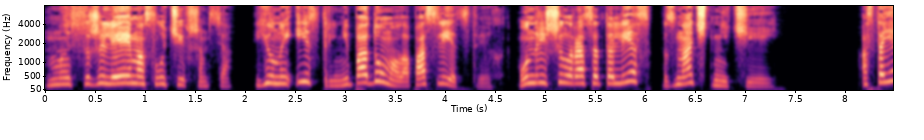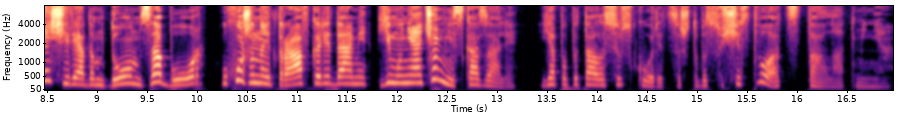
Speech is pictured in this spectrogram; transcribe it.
Мы сожалеем о случившемся. Юный Истри не подумал о последствиях. Он решил, раз это лес, значит ничей. А стоящий рядом дом, забор, ухоженная травка рядами ему ни о чем не сказали. Я попыталась ускориться, чтобы существо отстало от меня.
